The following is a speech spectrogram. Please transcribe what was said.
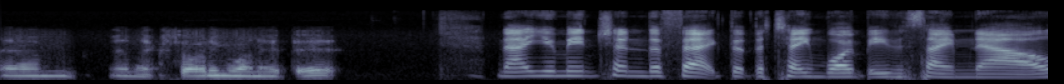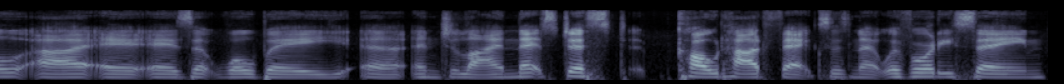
um, an exciting one at that. Now, you mentioned the fact that the team won't be the same now uh, as it will be uh, in July, and that's just cold, hard facts, isn't it? We've already seen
